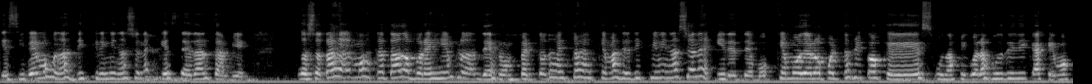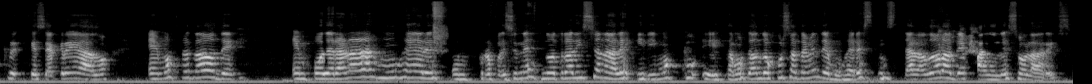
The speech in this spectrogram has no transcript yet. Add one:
que si vemos unas discriminaciones que se dan también. Nosotros hemos tratado, por ejemplo, de romper todos estos esquemas de discriminaciones y desde Bosque Modelo Puerto Rico, que es una figura jurídica que, hemos que se ha creado, hemos tratado de empoderar a las mujeres en profesiones no tradicionales y dimos, estamos dando cursos también de mujeres instaladoras de paneles solares.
